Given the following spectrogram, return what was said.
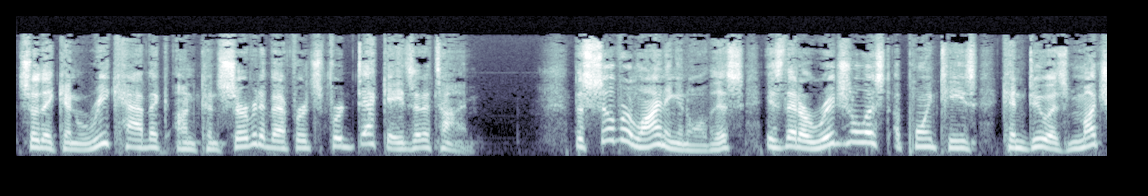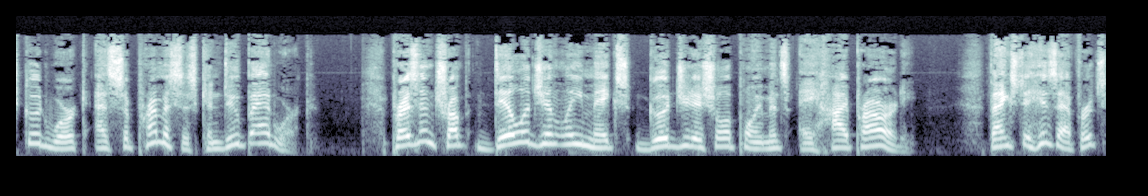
so they can wreak havoc on conservative efforts for decades at a time. The silver lining in all this is that originalist appointees can do as much good work as supremacists can do bad work. President Trump diligently makes good judicial appointments a high priority. Thanks to his efforts,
